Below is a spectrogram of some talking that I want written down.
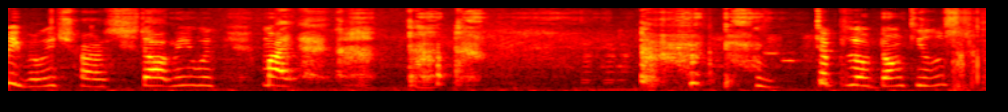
Somebody really try to stop me with my Diplo Dunkulus.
